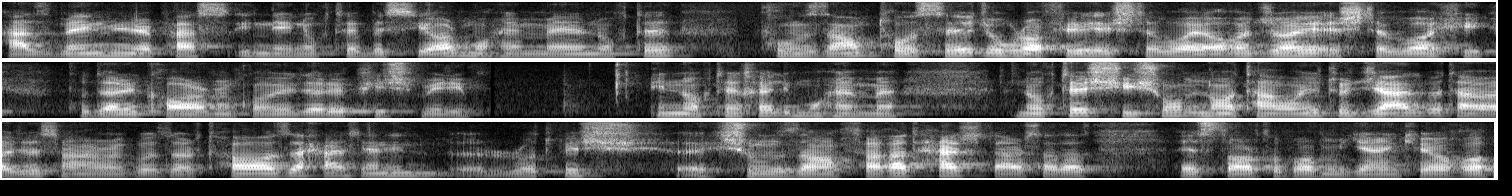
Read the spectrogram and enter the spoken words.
از بین میره. پس این یک نکته بسیار مهمه. نکته 15 توسعه جغرافی اشتباهی. آقا جای اشتباهی. تو داری کار می‌کنی داری پیش میری. این نکته خیلی مهمه. نکته ششم ناتوانی تو جلب توجه سرمایه گذار تازه هشت یعنی رتبه 16 فقط 8 درصد از استارتاپ ها میگن که آقا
